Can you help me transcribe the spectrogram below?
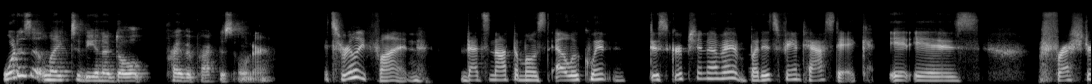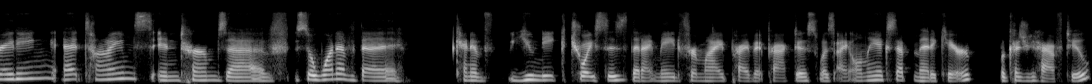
What is it like to be an adult private practice owner? It's really fun that's not the most eloquent description of it, but it's fantastic. It is frustrating at times in terms of so one of the kind of unique choices that I made for my private practice was I only accept Medicare because you have to,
